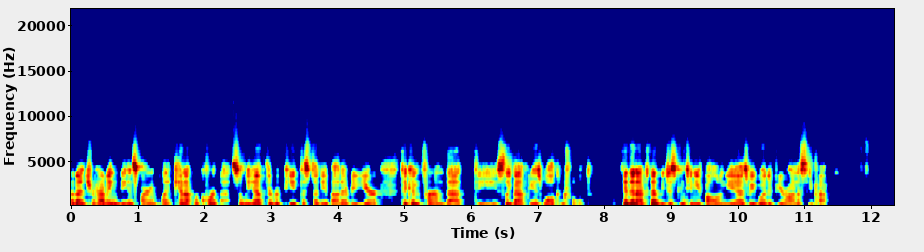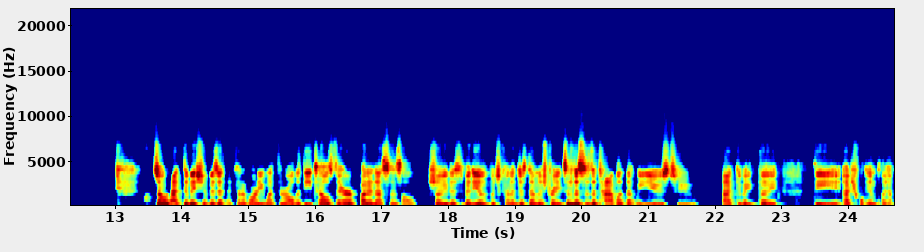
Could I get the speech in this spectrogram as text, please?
events you're having, the Inspire implant cannot record that. So we have to repeat the study about every year to confirm that the sleep apnea is well controlled. And then after that, we just continue following you as we would if you're on a CPAP. So activation visit, I kind of already went through all the details there, but in essence, I'll show you this video, which kind of just demonstrates, and this is a tablet that we use to activate the, the actual implant.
